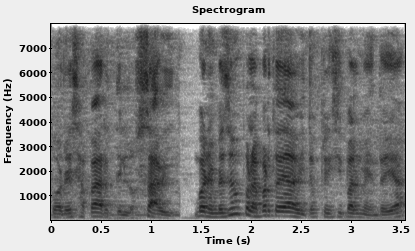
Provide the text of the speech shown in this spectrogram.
por esa parte, los hábitos. Bueno, empecemos por la parte de hábitos principalmente, ¿ya?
